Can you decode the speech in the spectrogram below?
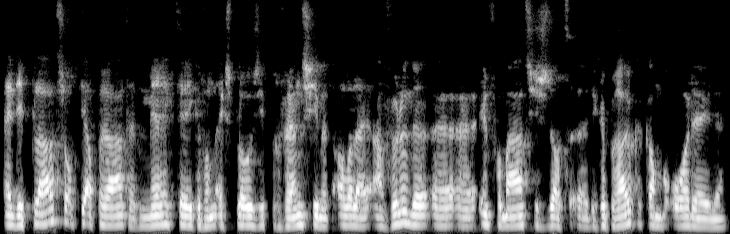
En die plaatsen op die apparaten het merkteken van explosiepreventie met allerlei aanvullende uh, informatie, zodat de gebruiker kan beoordelen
